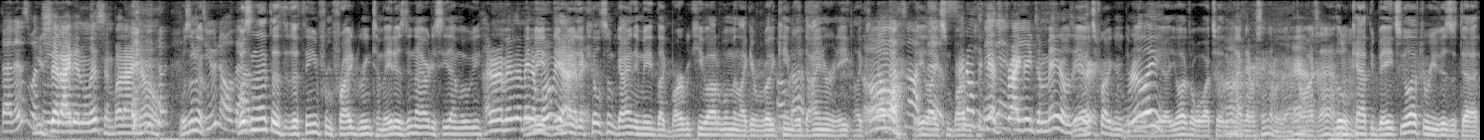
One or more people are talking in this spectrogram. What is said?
That is what You they said do. I didn't listen, but I know. wasn't You it? do know that. Wasn't that the the theme from Fried Green Tomatoes? Didn't I already see that movie? I don't know. Maybe they made They a movie they, out made- of they it. killed some guy and they made like barbecue out of him and like everybody came to the Oh, diner and ate like Oh. No, that's not they like this. some I don't think They that's fried make- green tomatoes either. yeah, it's Fried Green Tomatoes. Really? Yeah, you'll have to watch that. I've never seen the movie. I have Yeah. to watch that. Little Hmm. Kathy Bates. You'll have to revisit that.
